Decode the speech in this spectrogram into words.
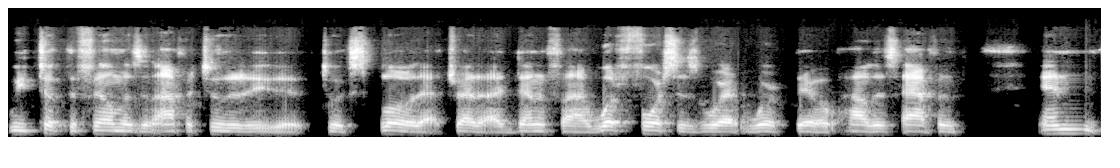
we took the film as an opportunity to to explore that, try to identify what forces were at work there, how this happened, and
